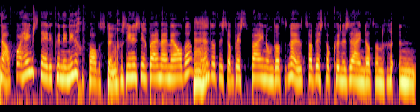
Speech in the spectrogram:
Nou, voor Heemstede kunnen in ieder geval de steungezinnen zich bij mij melden. Mhm. Dat is ook best fijn, omdat nee, het zou best ook kunnen zijn... dat een, een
